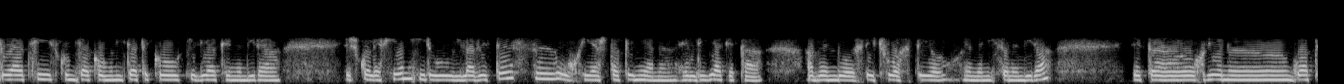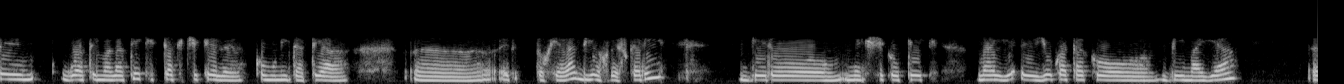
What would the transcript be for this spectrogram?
behatzi izkuntza komunitateko kideak hemen dira eskolegian, hiru hilabetez, urri astapenean heldiak eta abendu erditzu arteo hemen izanen dira. Eta ordean, guate, guate malatik, kak txikel komunitatea uh, da, bi ordezkari, gero Mexikotik mai, e, Yukatako bi maia, e,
